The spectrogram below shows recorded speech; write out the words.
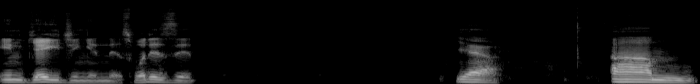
engaging in this? What is it? Yeah. Um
